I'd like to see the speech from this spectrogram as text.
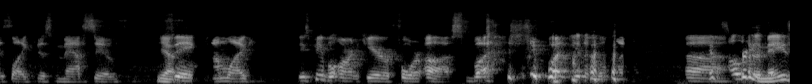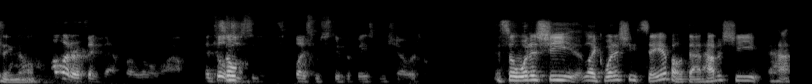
is like this massive yeah thing. And I'm like, these people aren't here for us, but but you know, like, uh, it's I'll, pretty amazing though I'll let her think that for a little while. until So- she plays some stupid basement show or something. so what does she like what does she say about that how does she how,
